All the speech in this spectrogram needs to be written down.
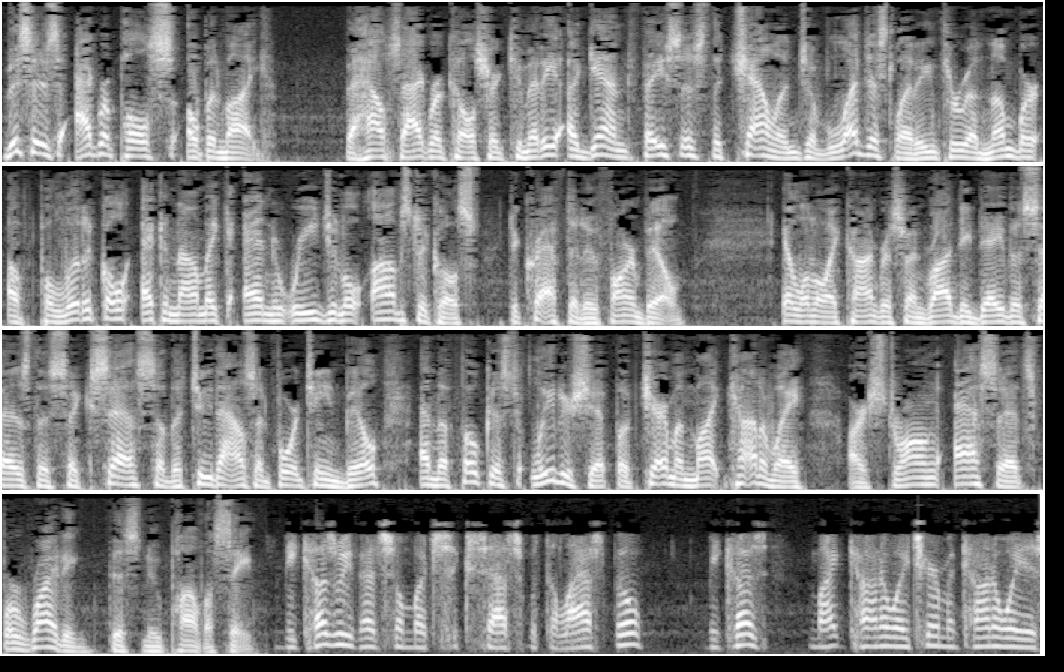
This is AgriPulse Open Mic. The House Agriculture Committee again faces the challenge of legislating through a number of political, economic, and regional obstacles to craft a new farm bill. Illinois Congressman Rodney Davis says the success of the 2014 bill and the focused leadership of Chairman Mike Conaway are strong assets for writing this new policy. Because we've had so much success with the last bill, because Mike Conaway, Chairman Conaway is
